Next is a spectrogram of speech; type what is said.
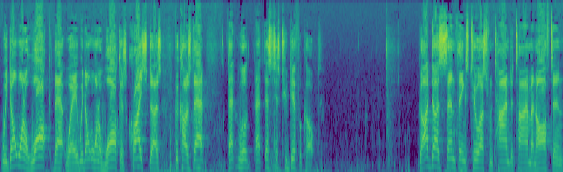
we don't want to walk that way. We don't want to walk as Christ does because that, that will, that, that's just too difficult. God does send things to us from time to time and often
